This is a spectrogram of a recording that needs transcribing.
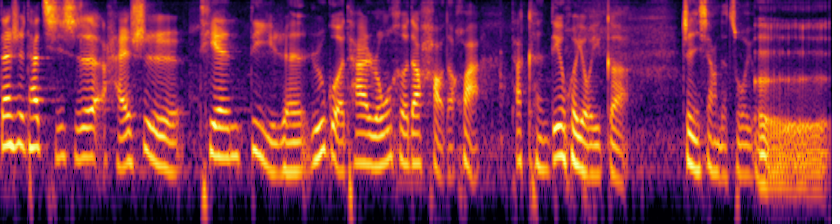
但是它其实还是天地人，如果它融合的好的话，它肯定会有一个正向的作用。呃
